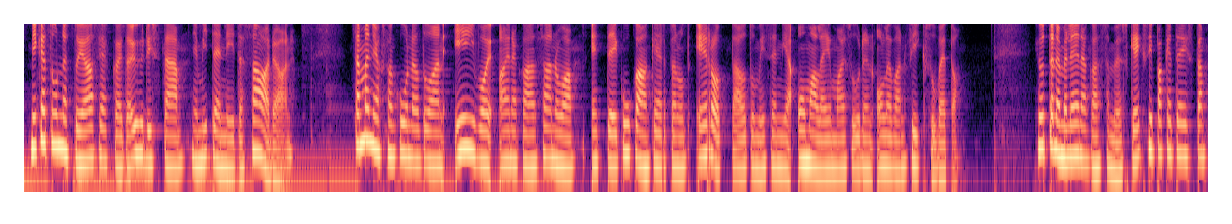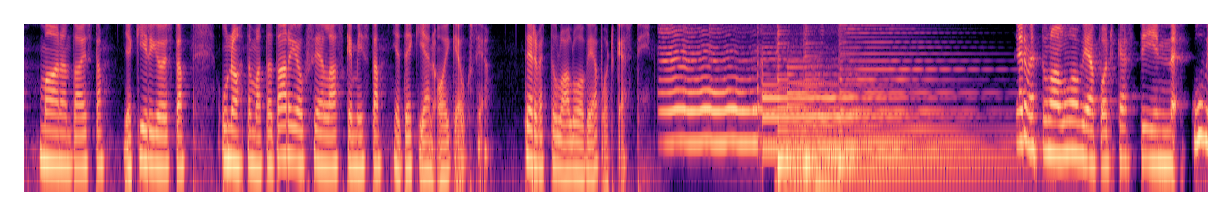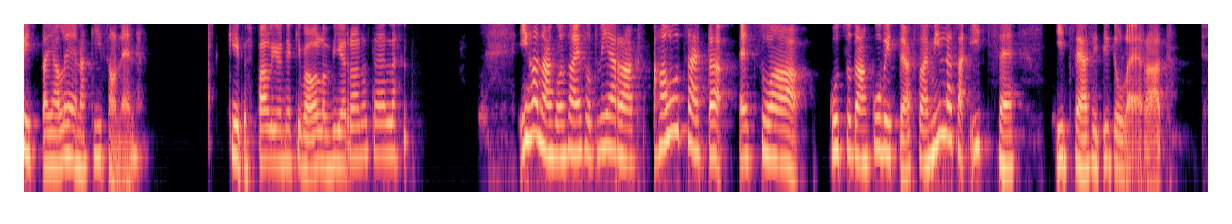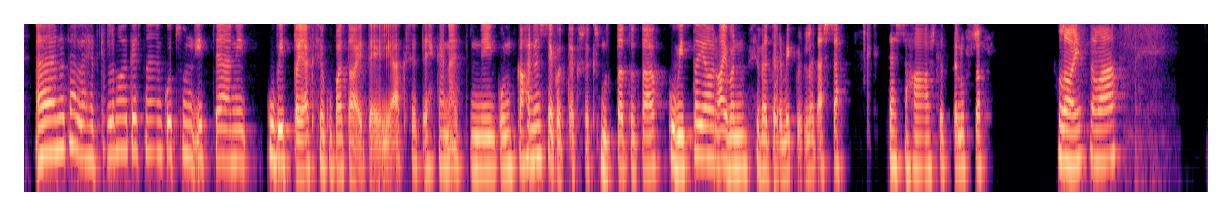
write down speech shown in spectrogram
Mikä tunnettuja asiakkaita yhdistää ja miten niitä saadaan? Tämän jakson kuunneltuaan ei voi ainakaan sanoa, ettei kukaan kertonut erottautumisen ja omaleimaisuuden olevan fiksu veto. Juttelemme Leenan kanssa myös keksipaketeista, maanantaista ja kirjoista, unohtamatta tarjouksien laskemista ja tekijän oikeuksia. Tervetuloa Luovia podcastiin. Tervetuloa Luovia podcastiin kuvittaja Leena Kisonen. Kiitos paljon ja kiva olla vieraana täällä. Ihanaa, kun sain sut vieraaksi. Haluatko että, että sua kutsutaan kuvittajaksi vai millä sä itse itseäsi tituleeraat? Ää, no tällä hetkellä mä oikeastaan kutsun itseäni kuvittajaksi ja kuvataiteilijaksi, että ehkä näitä niin kuin kahden sekoitukseksi, mutta tota, kuvittaja on aivan hyvä termi kyllä tässä, tässä haastattelussa. Loistavaa.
